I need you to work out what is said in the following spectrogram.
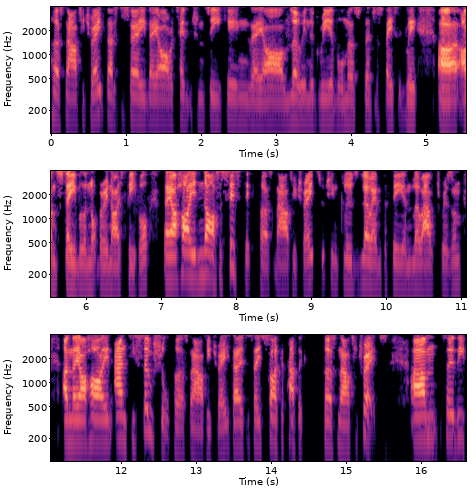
personality traits. That is to say, they are attention seeking, they are low in agreeableness, they're just basically uh, unstable and not very nice people. They are high in narcissistic personality traits, which includes low empathy and low altruism, and they are high in antisocial personality traits. That is to say, psychopathic personality traits. Um, So the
